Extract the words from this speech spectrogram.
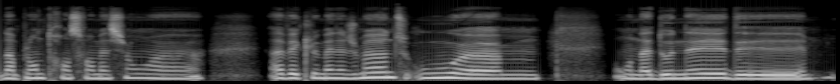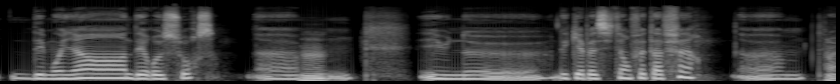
d'un plan de transformation euh, avec le management où euh, on a donné des, des moyens, des ressources hmm. et une des capacités en fait à faire. Ouais.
